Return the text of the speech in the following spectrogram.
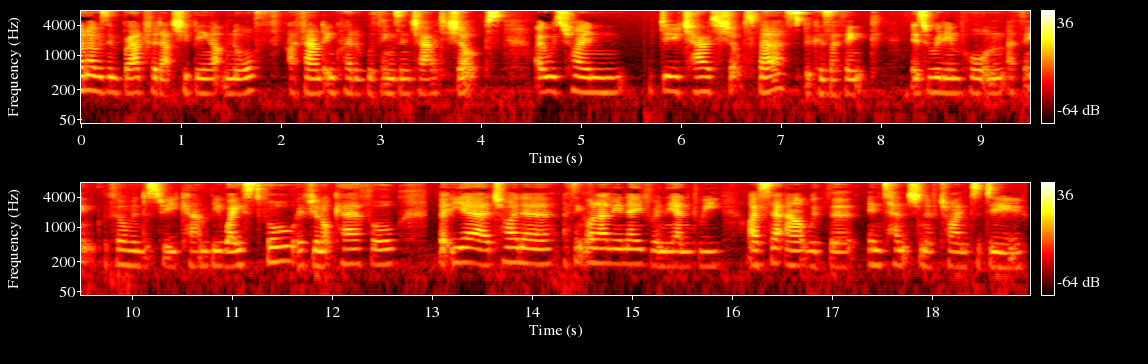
when I was in Bradford, actually being up north, I found incredible things in charity shops. I always try and do charity shops first because I think it's really important. I think the film industry can be wasteful if you're not careful. But yeah, trying to I think on Ali and Ava in the end we I set out with the intention of trying to do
